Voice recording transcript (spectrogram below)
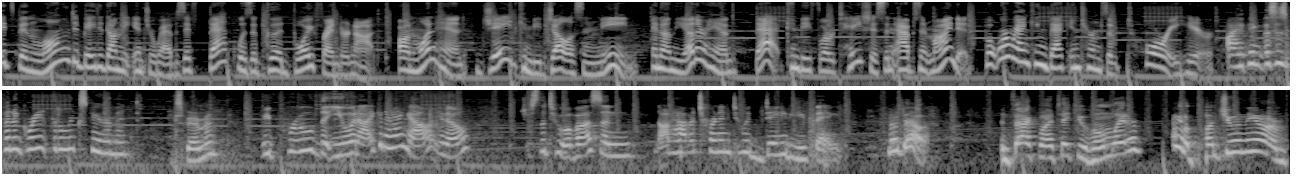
It's been long debated on the interwebs if Beck was a good boyfriend or not. On one hand, Jade can be jealous and mean, and on the other hand, Beck can be flirtatious and absent minded. But we're ranking Beck in terms of Tori here. I think this has been a great little experiment. Experiment? We proved that you and I can hang out, you know, just the two of us, and not have it turn into a datey thing. No doubt. In fact, when I take you home later, I'm gonna punch you in the arm.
